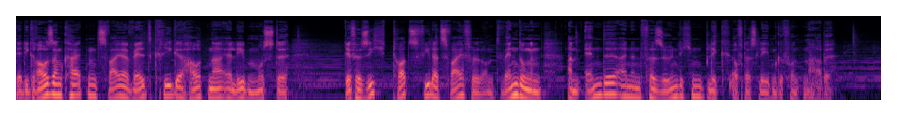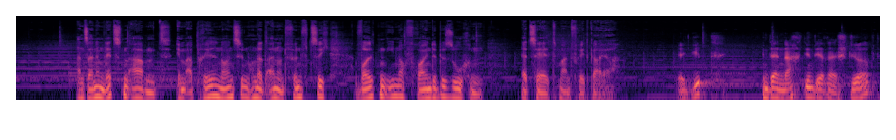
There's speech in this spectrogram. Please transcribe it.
der die Grausamkeiten zweier Weltkriege hautnah erleben musste, der für sich trotz vieler Zweifel und Wendungen am Ende einen versöhnlichen Blick auf das Leben gefunden habe. An seinem letzten Abend im April 1951 wollten ihn noch Freunde besuchen, erzählt Manfred Geier. Er gibt in der Nacht, in der er stirbt,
